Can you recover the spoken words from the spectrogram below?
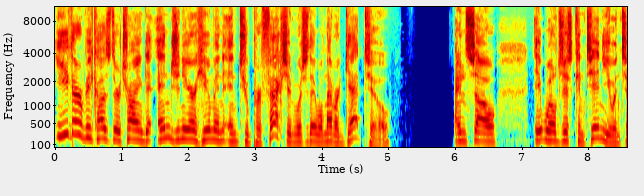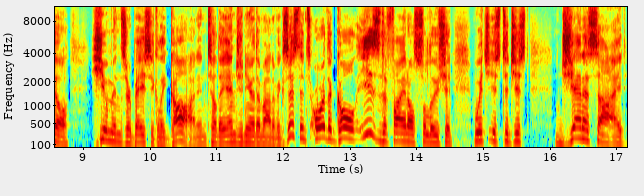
either because they're trying to engineer human into perfection, which they will never get to. And so it will just continue until humans are basically gone, until they engineer them out of existence, or the goal is the final solution, which is to just genocide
